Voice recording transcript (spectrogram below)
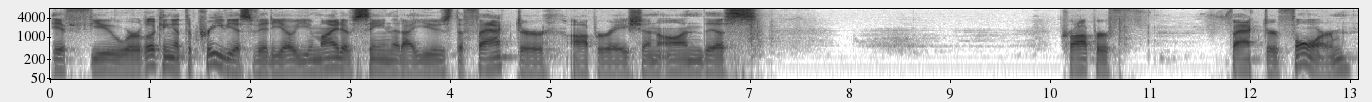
If you were looking at the previous video, you might have seen that I used the factor operation on this proper factor form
